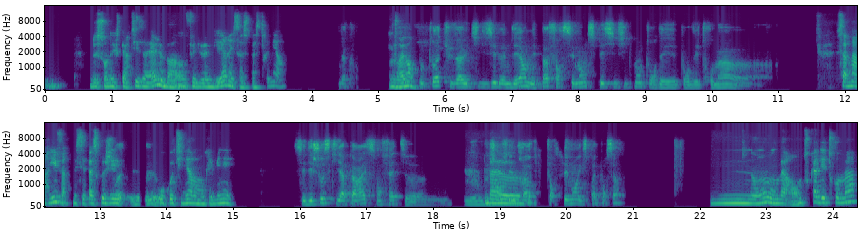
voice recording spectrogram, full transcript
de son expertise à elle, bah, on fait de l'EMDR et ça se passe très bien. D'accord. Vraiment. Donc toi, tu vas utiliser le MDR, mais pas forcément spécifiquement pour des, pour des traumas ça m'arrive, mais c'est parce que j'ai euh, au quotidien dans mon cabinet. C'est des choses qui apparaissent en fait, euh, mais où les bah, gens viennent euh, pas forcément exprès pour ça? Non, mais en tout cas des traumas.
